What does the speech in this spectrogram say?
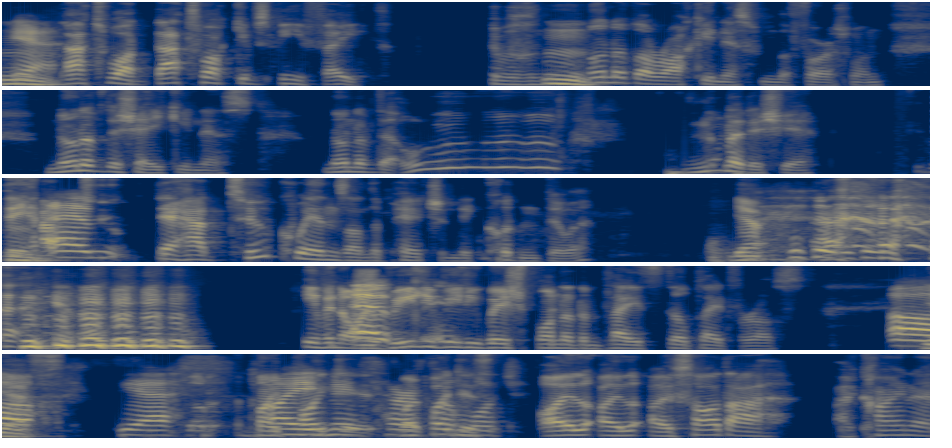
Mm. Yeah. that's what that's what gives me faith. There was Mm. none of the rockiness from the first one, none of the shakiness, none of the ooh, none of the shit. They Mm. had Um, two, they had two Quins on the pitch and they couldn't do it. Yeah. Even though I really, really wish one of them played still played for us. oh, yes. yes. But my I point miss is, her my so point is. I, I, I saw that. I kind of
